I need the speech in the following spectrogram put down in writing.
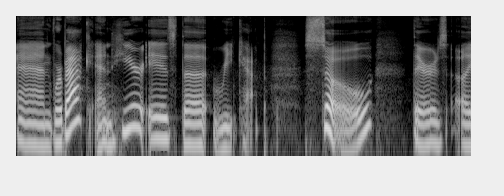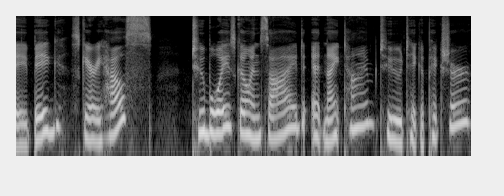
And we're back, and here is the recap. So, there's a big, scary house. Two boys go inside at nighttime to take a picture,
